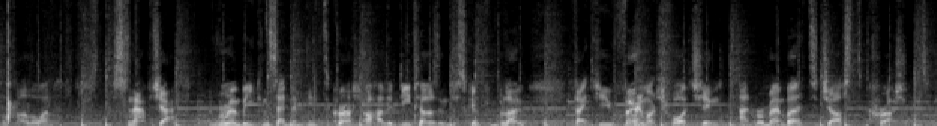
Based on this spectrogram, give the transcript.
what's the other one? Snapchat. Remember, you can send them to Crush. I'll have the details in the description below. Thank you very much for watching, and remember to just crush it.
